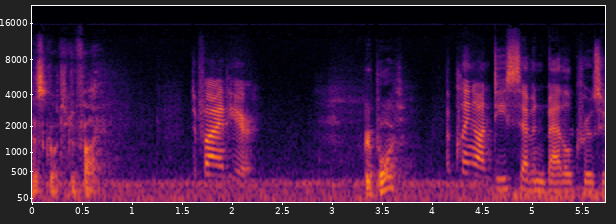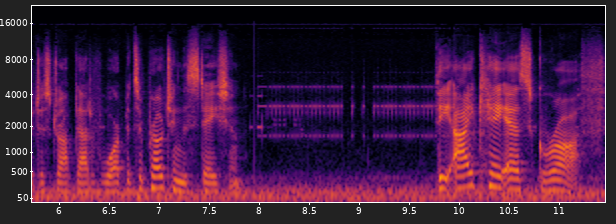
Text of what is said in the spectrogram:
Sisko to Defy. Defiant here. Report? A Klingon D7 battle cruiser just dropped out of warp. It's approaching the station. The IKS Gr'oth.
